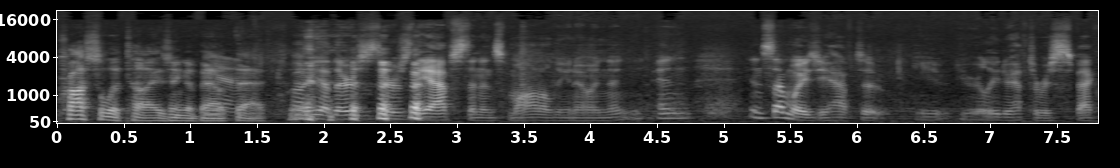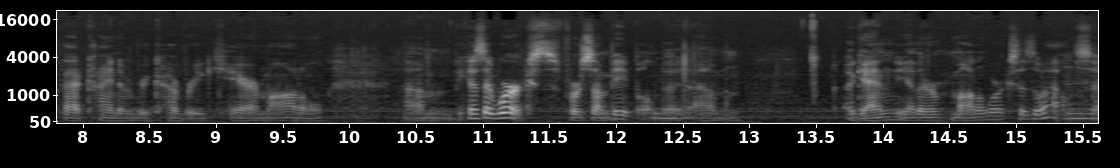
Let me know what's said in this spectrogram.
proselytizing about Yeah. that. Well, yeah, there's there's the abstinence model, you know, and then and in some ways you have to you, you really do have to respect that kind of recovery care model um, because it works for some people, but um, again, the other model works as well. So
